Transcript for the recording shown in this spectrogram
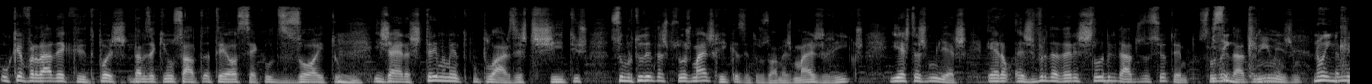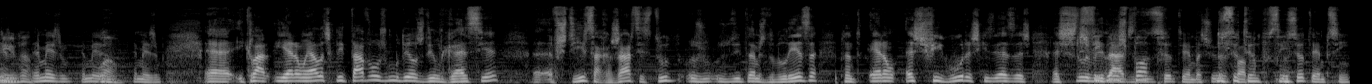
o que é verdade é que depois damos aqui um salto até ao século XVIII e já eram extremamente populares estes sítios, sobretudo entre as pessoas mais ricas, entre os homens mais ricos, e estas mulheres eram as verdadeiras celebridades do seu tempo. Celebridades incrível. mesmo. Não é mesmo, incrível? É mesmo, é mesmo. Uau. É mesmo. Eh, e claro, e eram elas que ditavam os modelos de elegância, eh, a vestir-se, a arranjar-se, isso tudo, os, os ditames de beleza. Portanto, eram as figuras, se quiseres, as, as celebridades do seu tempo. As do seu pop tempo, sim. Do seu tempo, sim.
